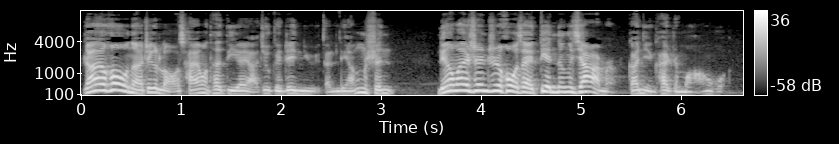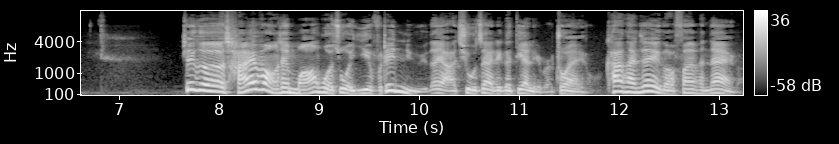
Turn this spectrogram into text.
然后呢，这个老裁缝他爹呀，就给这女的量身。量完身之后，在电灯下面赶紧开始忙活。这个裁缝在忙活做衣服，这女的呀就在这个店里边转悠，看看这个，翻翻那个。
